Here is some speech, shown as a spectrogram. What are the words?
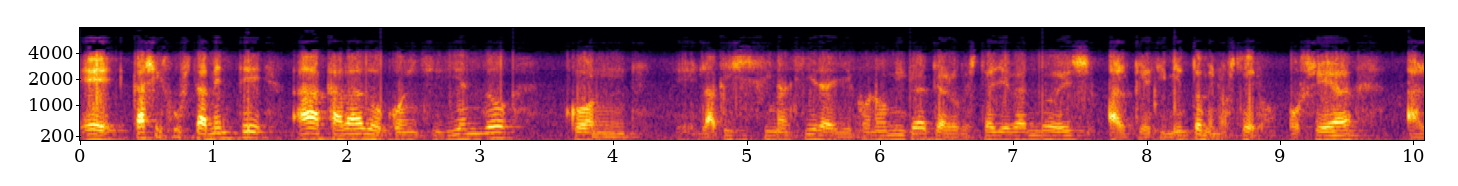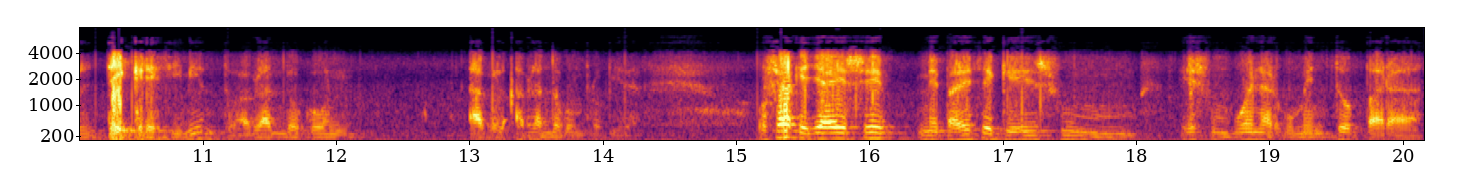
eh, casi justamente ha acabado coincidiendo con eh, la crisis financiera y económica que a lo que está llevando es al crecimiento menos cero, o sea, al decrecimiento, hablando con, hablando con propiedad. O sea que ya ese me parece que es un, es un buen argumento para,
